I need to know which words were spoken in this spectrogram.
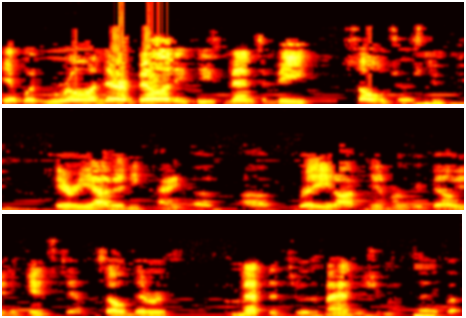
it would ruin their ability, these men, to be soldiers, to, carry out any kind of, of raid on him or rebellion against him. So there was method to his madness, you might say. But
